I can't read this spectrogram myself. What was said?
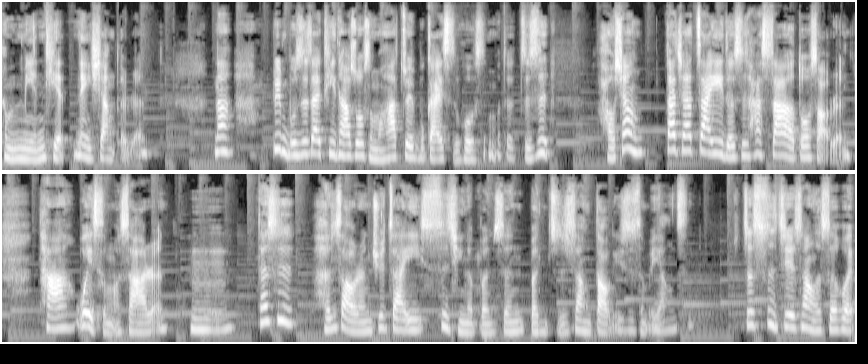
很腼腆、内向的人。那并不是在替他说什么他罪不该死或什么的，只是好像大家在意的是他杀了多少人，他为什么杀人。嗯但是很少人去在意事情的本身本质上到底是什么样子。这世界上的社会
